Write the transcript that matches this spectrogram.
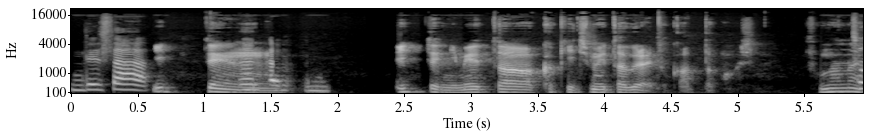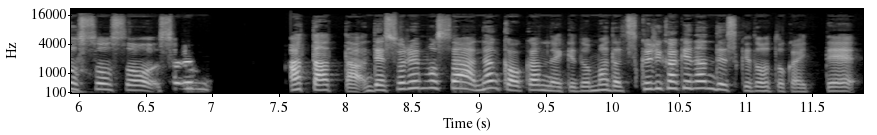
でさなんか、1.2うんメーターかけ1メーターぐらいとかあったかもしれない。そんなないそうそうそうそれもあったあったでそれもさなんかわかんないけどまだ作りかけなんですけどとか言って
